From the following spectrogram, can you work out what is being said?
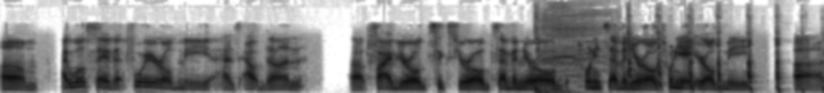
Um, I will say that four-year-old me has outdone uh, five-year-old, six-year-old, seven-year-old, twenty-seven-year-old, twenty-eight-year-old me uh,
